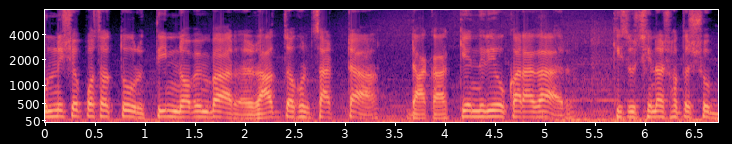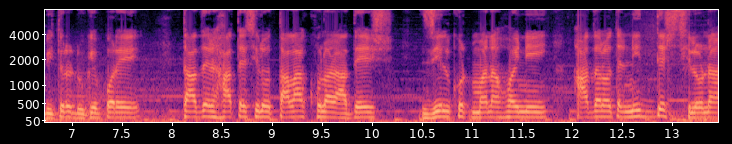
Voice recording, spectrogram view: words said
উনিশশো পঁচাত্তর তিন নভেম্বর রাত যখন চারটা, ঢাকা কেন্দ্রীয় কারাগার কিছু সেনা সদস্য ভিতরে ঢুকে পড়ে। তাদের হাতে ছিল তালা খোলার আদেশ। জেলকোট মানা হয়নি, আদালতের নির্দেশ ছিল না।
